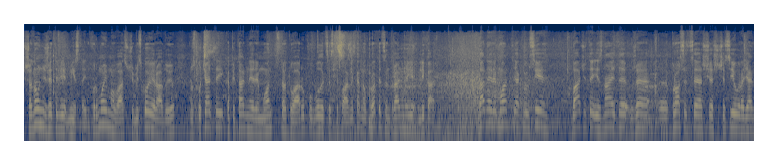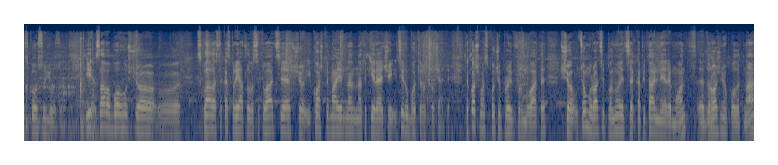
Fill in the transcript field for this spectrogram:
Шановні жителі міста, інформуємо вас, що міською радою розпочатий капітальний ремонт тротуару по вулиці Степаника навпроти центральної лікарні. Даний ремонт, як ви всі бачите і знаєте, вже е, проситься ще з часів Радянського Союзу. І слава Богу, що е, склалася така сприятлива ситуація, що і кошти маємо на, на такі речі, і ці роботи розпочаті. Також вас хочу проінформувати, що у цьому році планується капітальний ремонт е, дорожнього полотна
